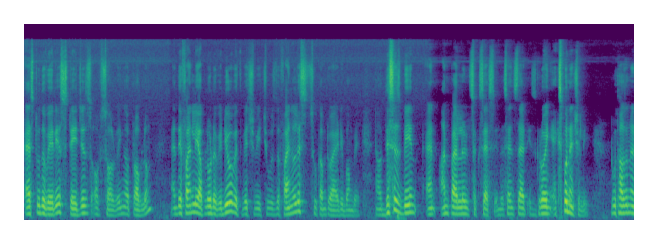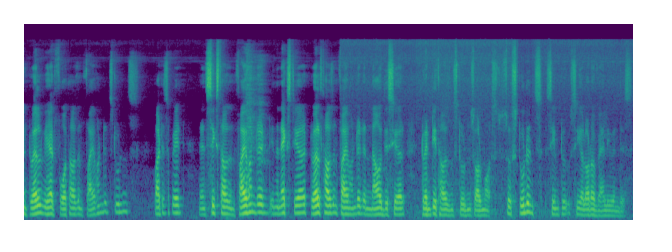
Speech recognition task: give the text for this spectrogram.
as to the various stages of solving a problem and they finally upload a video with which we choose the finalists who come to IIT Bombay. Now this has been an unparalleled success in the sense that it's growing exponentially. 2012 we had 4500 students participate, then 6500 in the next year, 12500 and now this year 20,000 students almost. So students seem to see a lot of value in this.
